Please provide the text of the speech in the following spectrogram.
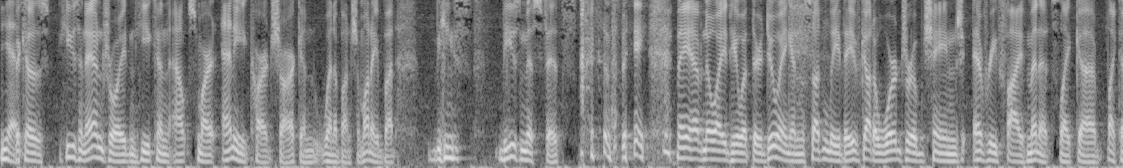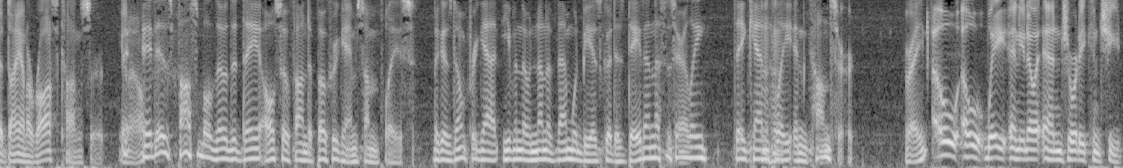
Yes. Because he's an android and he can outsmart any card shark and win a bunch of money. But these these misfits, they they have no idea what they're doing, and suddenly they've got a wardrobe change every five minutes, like a, like a Diana Ross concert. You know, It is possible, though, that they also found a poker game someplace. Because don't forget, even though none of them would be as good as Data necessarily, they can Mm-hmm. play in concert, right? oh oh wait, and you know, and Geordi can cheat.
